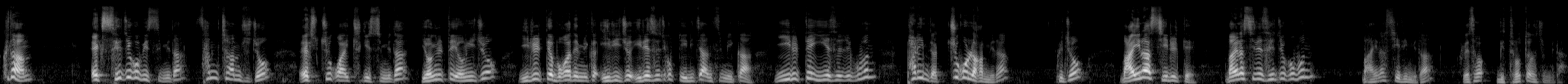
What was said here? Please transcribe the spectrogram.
그 다음 x세제곱이 있습니다. 3차 함수죠. x축, y축이 있습니다. 0일 때 0이죠. 1일 때 뭐가 됩니까? 1이죠. 1의 세제곱도 1이지 않습니까? 2일 때 2의 세제곱은 8입니다. 쭉 올라갑니다. 그죠? 마이너스 1일 때 마이너스 1의 세제곱은 마이너스 1입니다. 그래서 밑으로 떨어집니다.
